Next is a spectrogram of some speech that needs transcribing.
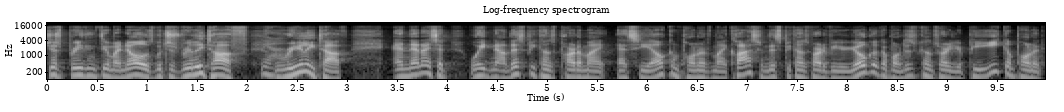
just breathing through my nose, which is really tough. Yeah. Really tough. And then I said, wait, now this becomes part of my SEL component of my classroom. This becomes part of your yoga component. This becomes part of your PE component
